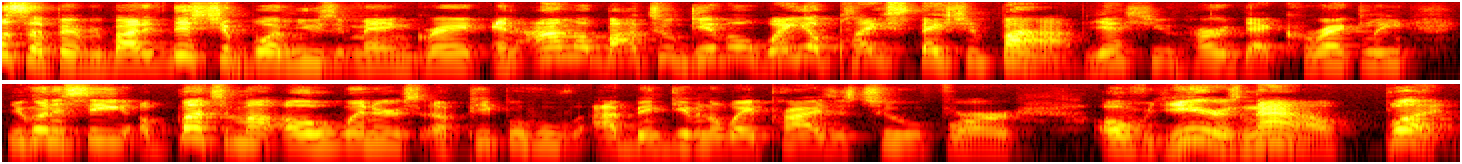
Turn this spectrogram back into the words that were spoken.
What's up, everybody? This your boy Music Man Greg, and I'm about to give away a PlayStation 5. Yes, you heard that correctly. You're going to see a bunch of my old winners of people who I've been giving away prizes to for over years now. But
